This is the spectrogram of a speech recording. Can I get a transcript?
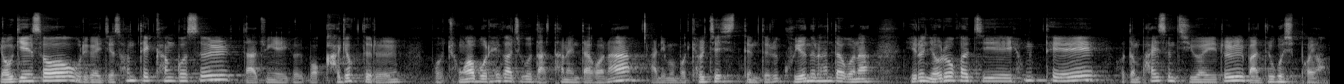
여기에서 우리가 이제 선택한 것을 나중에 이거 뭐 가격들을 뭐 종합을 해 가지고 나타낸다거나 아니면 뭐 결제 시스템들을 구현을 한다거나 이런 여러 가지의 형태의 어떤 파이썬 GUI를 만들고 싶어요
